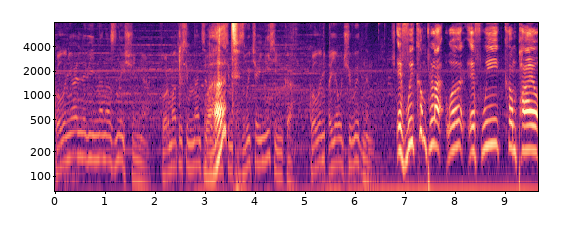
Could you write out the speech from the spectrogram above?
колоніальна війна на знищення формату 17 What? звичайнісінька, колоні... стає очевидним, if we comply what if we compile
